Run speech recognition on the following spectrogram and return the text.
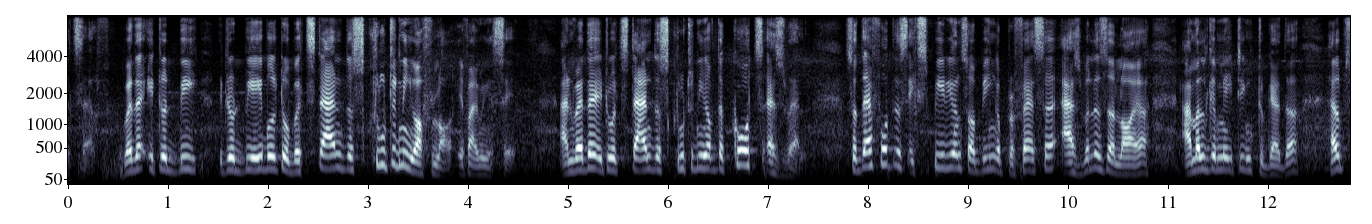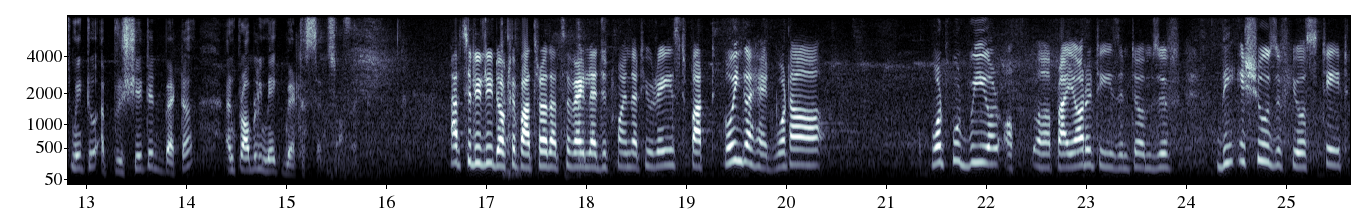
itself, whether it would be, it would be able to withstand the scrutiny of law, if I may say, and whether it would stand the scrutiny of the courts as well. So therefore, this experience of being a professor as well as a lawyer, amalgamating together, helps me to appreciate it better and probably make better sense of it. Absolutely, Dr. Patra, that's a very legit point that you raised. But going ahead, what are what would be your uh, priorities in terms of the issues of your state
